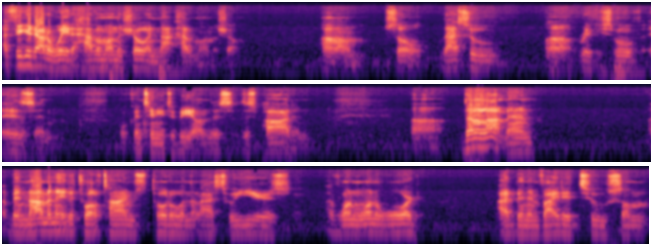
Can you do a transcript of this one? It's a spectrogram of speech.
I figured out a way to have him on the show and not have him on the show. Um, so that's who uh, Ricky Smooth is, and will continue to be on this this pod. And uh, done a lot, man. I've been nominated twelve times total in the last two years. I've won one award. I've been invited to some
